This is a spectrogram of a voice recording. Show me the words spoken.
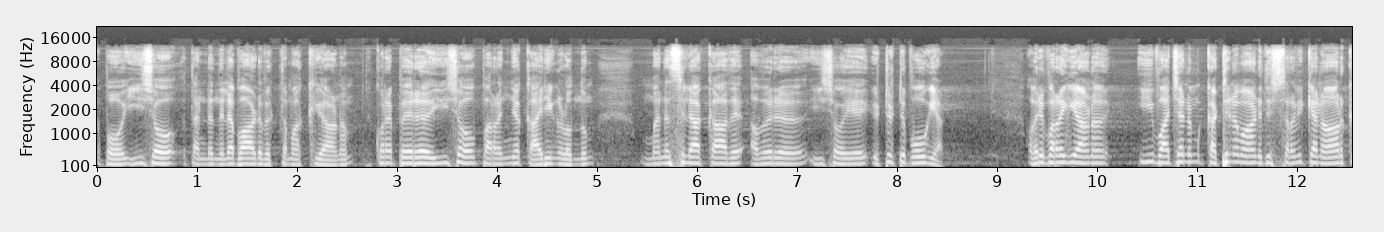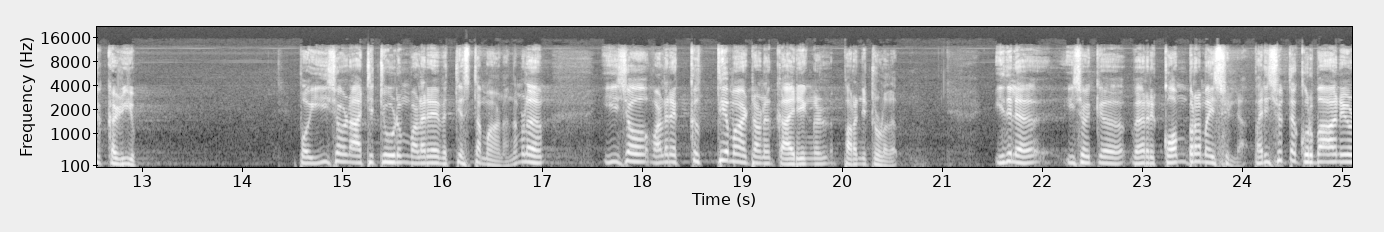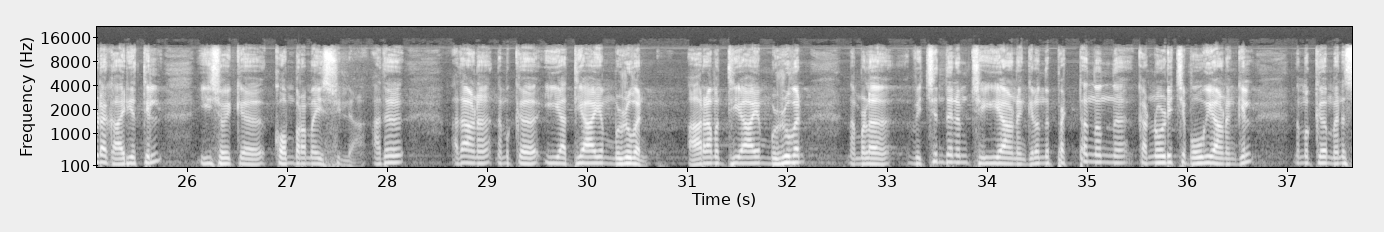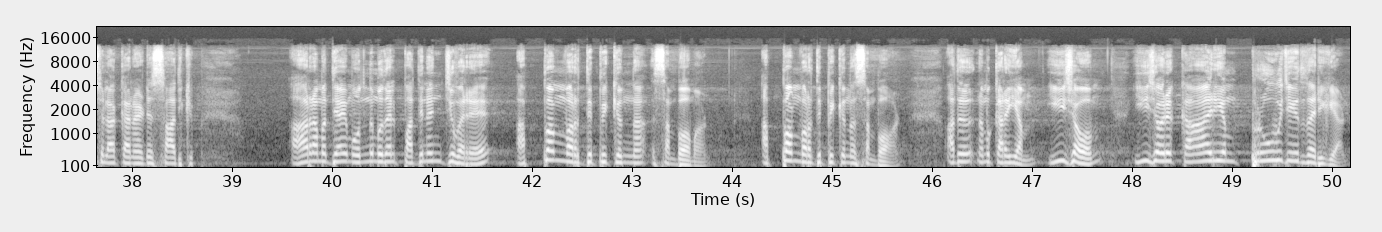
അപ്പോൾ ഈശോ തന്റെ നിലപാട് വ്യക്തമാക്കുകയാണ്. കുറേ പേര് ഈശോ പറഞ്ഞ കാര്യങ്ങളൊന്നും മനസ്സിലാക്കാതെ അവർ ഈശോയെ ഇട്ടിട്ട് പോവുകയാണ്. അവർ പറയുകയാണ് ഈ വചനം കഠിനമാണ് ഇത് ശ്രവിക്കാൻ ആർക്ക് കഴിയും? ഇപ്പോൾ ഈശോയുടെ ആറ്റിറ്റ്യൂഡും വളരെ വ്യത്യസ്തമാണ്. നമ്മൾ ഈശോ വളരെ കൃത്യമായിട്ടാണ് കാര്യങ്ങൾ പറഞ്ഞിട്ടുള്ളത്. ഇതിൽ ഈശോയ്ക്ക് വേറെ കോംപ്രമൈസ് ഇല്ല. പരിശുദ്ധ കുർബാനയുടെ കാര്യത്തിൽ ഈശോയ്ക്ക് കോംപ്രമൈസ് ഇല്ല. അത് അതാണ് നമുക്ക് ഈ അധ്യായം മുഴുവൻ ആറാം അധ്യായം മുഴുവൻ നമ്മൾ വിചിന്തനം ചെയ്യുകയാണെങ്കിൽ ഒന്ന് പെട്ടെന്നൊന്ന് കണ്ണോടിച്ച് പോവുകയാണെങ്കിൽ നമുക്ക് മനസ്സിലാക്കാനായിട്ട് സാധിക്കും. ആറാം അധ്യായം ഒന്ന് മുതൽ പതിനഞ്ച് വരെ അപ്പം വർദ്ധിപ്പിക്കുന്ന സംഭവമാണ്. അപ്പം വർദ്ധിപ്പിക്കുന്ന സംഭവമാണ്. അത് നമുക്കറിയാം. ഈശോ ഈശോ ഒരു കാര്യം പ്രൂവ് ചെയ്തു തരികയാണ്.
